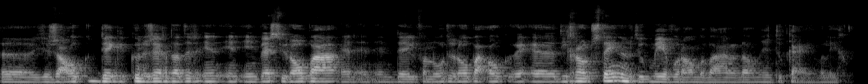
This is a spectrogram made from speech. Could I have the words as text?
uh, je zou ook denk ik kunnen zeggen dat er in, in, in West-Europa en, en, en delen van Noord-Europa ook uh, die grote stenen natuurlijk meer voorhanden waren dan in Turkije wellicht.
